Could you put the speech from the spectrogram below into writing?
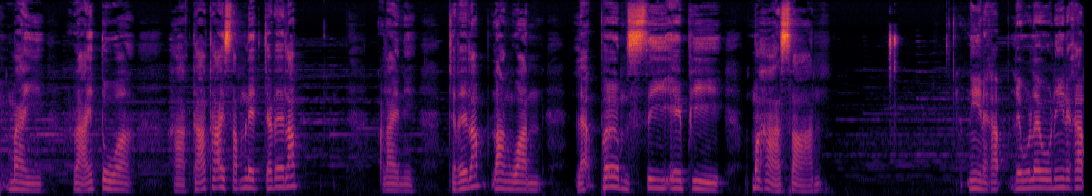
พใหม่ หลายตัว หากท้าทายสำเร็จจะได้รับ อะไรนี่ จะได้รับรางวัล และเพิ่ม CAP มหาศาล นี่นะครับ เร็วๆนี้นะครับ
